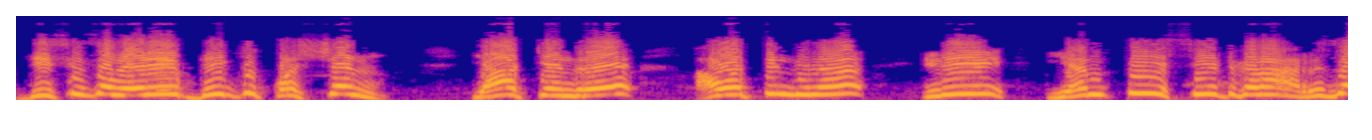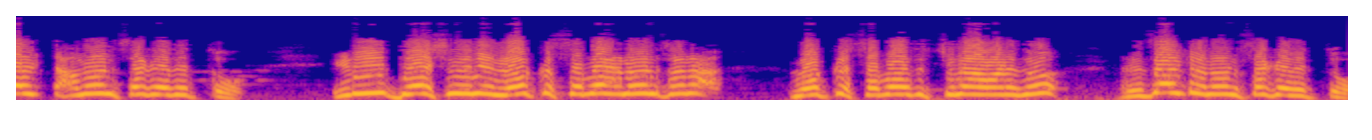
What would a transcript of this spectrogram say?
This is a very big question ಯಾಕೆಂದ್ರೆ ಅವತ್ತಿನ ದಿನ ಇಡೀ ಎಂ ಪಿ ಸೀಟ್ಗಳ ರಿಸಲ್ಟ್ ಅನೌನ್ಸ್ ಆಗೋದಿತ್ತು. ಇಡೀ ದೇಶದಲ್ಲಿ ಲೋಕಸಭೆ ಅನೌನ್ಸ್ ಲೋಕಸಭಾ ಚುನಾವಣೆದು ರಿಸಲ್ಟ್ ಅನೌನ್ಸ್ ಆಗೋದಿತ್ತು.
